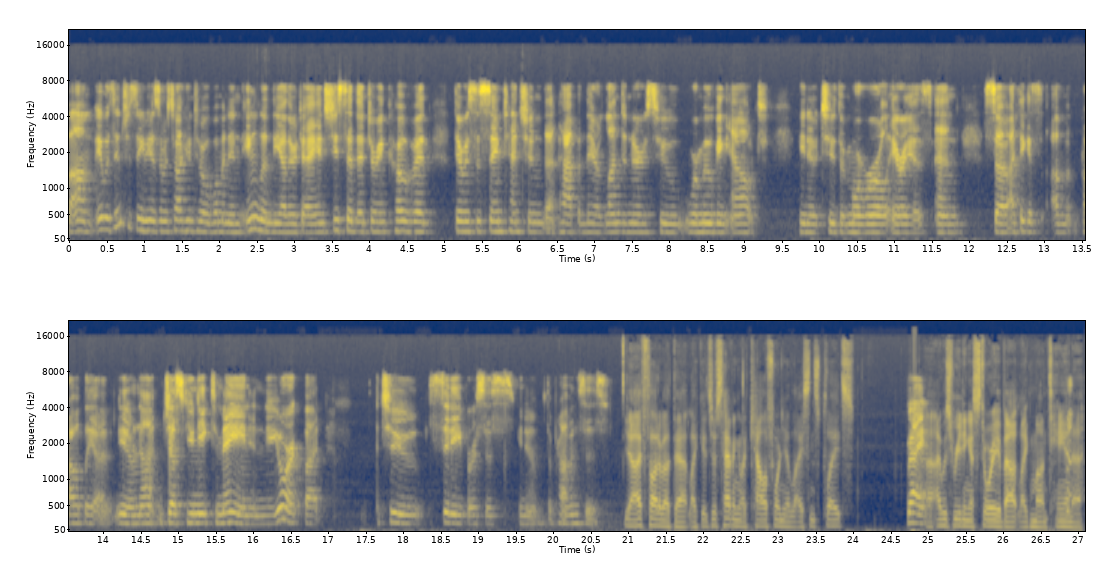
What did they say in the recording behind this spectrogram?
um, it was interesting because I was talking to a woman in England the other day, and she said that during COVID there was the same tension that happened there. Londoners who were moving out you know, to the more rural areas. And so I think it's um, probably a, you know, not just unique to Maine and New York, but to city versus, you know, the provinces. Yeah, I've thought about that. Like it's just having like California license plates Right. Uh, I was reading a story about like Montana.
